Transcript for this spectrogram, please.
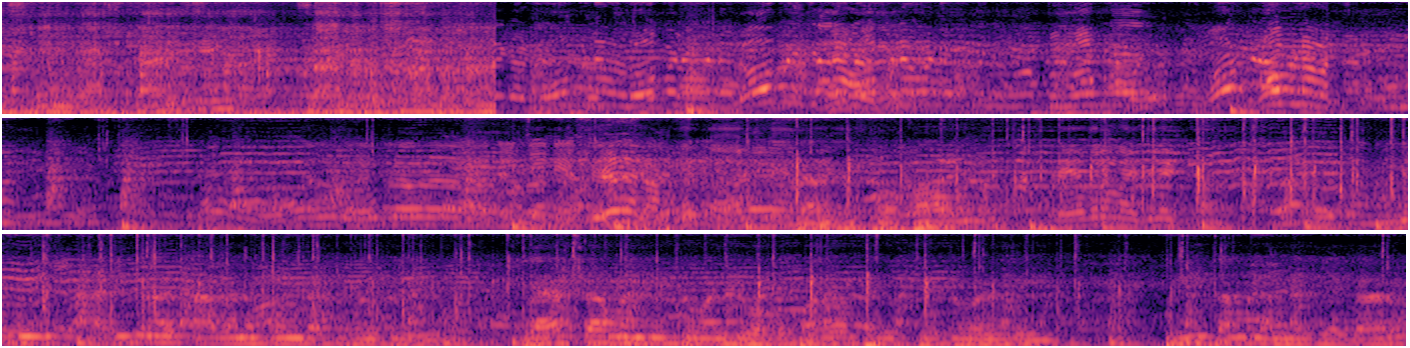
బండి శ్రీనివాస్ గారికి సాగర స్వాగతం ఇది అడిగిన కాదనుకున్నటువంటి చేద్దామనేటువంటి ఒక భరోసా ఇచ్చేటువంటి ప్రీతమ ఎమ్మెల్యే గారు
